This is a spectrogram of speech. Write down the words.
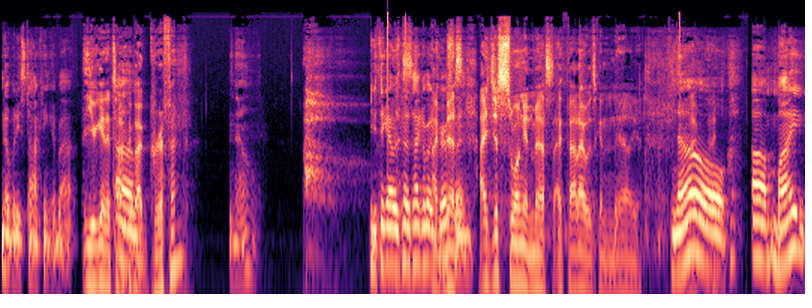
nobody's talking about. You're going to talk Um, about Griffin? No. you think I was going to talk about I Griffin? missed. I just swung and missed. I thought I was going to nail you. No, um, my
